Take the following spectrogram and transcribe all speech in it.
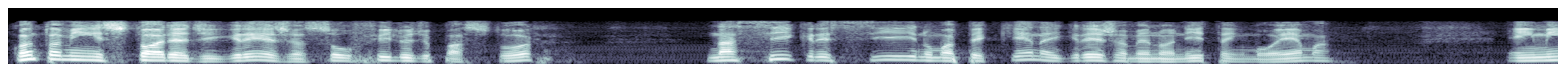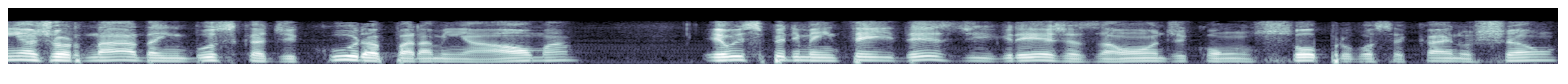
Quanto à minha história de igreja, sou filho de pastor. Nasci e cresci numa pequena igreja menonita em Moema. Em minha jornada em busca de cura para minha alma, eu experimentei desde igrejas aonde com um sopro você cai no chão,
